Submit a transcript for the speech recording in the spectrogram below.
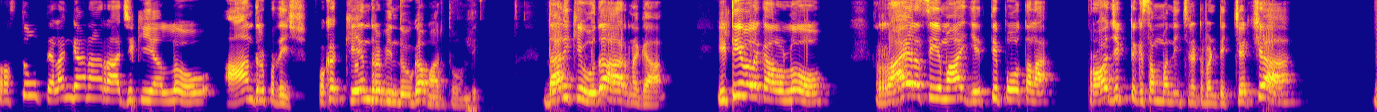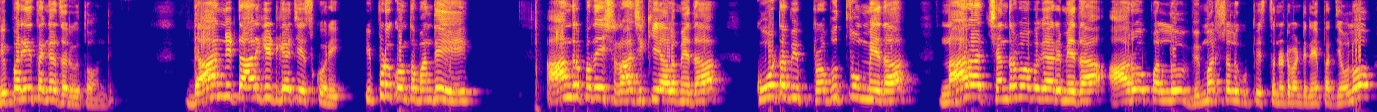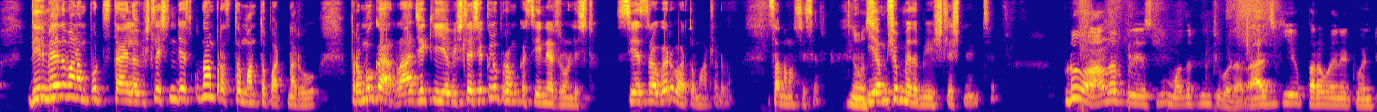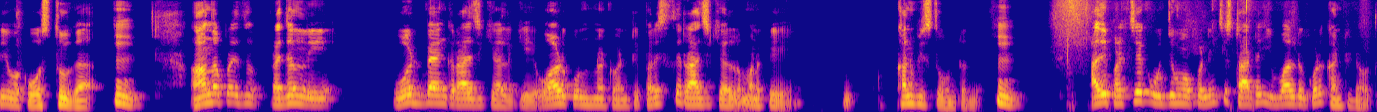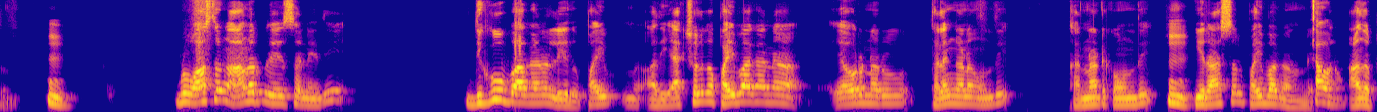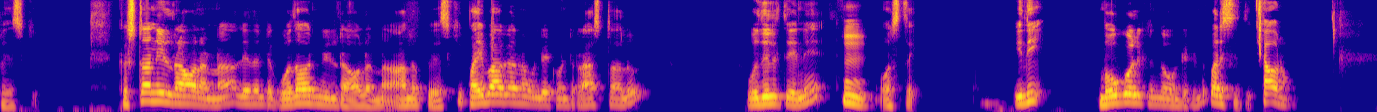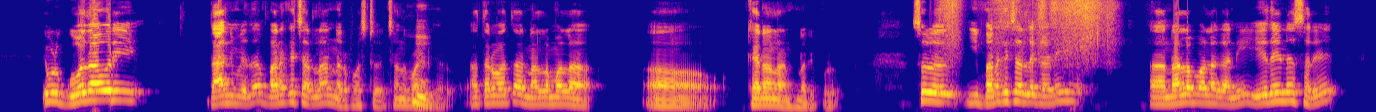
ప్రస్తుతం తెలంగాణ రాజకీయాల్లో ఆంధ్రప్రదేశ్ ఒక కేంద్ర బిందువుగా మారుతోంది. దానికి ఉదాహరణగా ఇటీవల కాలంలో రాయలసీమ ఎత్తిపోతల ప్రాజెక్టుకి సంబంధించినటువంటి చర్చ విపరీతంగా జరుగుతోంది. దాన్ని టార్గెట్గా చేసుకొని ఇప్పుడు కొంతమంది ఆంధ్రప్రదేశ్ రాజకీయాల మీద కూటమి ప్రభుత్వం మీద నారా చంద్రబాబు గారి మీద ఆరోపణలు విమర్శలు గుప్పిస్తున్నటువంటి నేపథ్యంలో దీని మీద మనం పూర్తి స్థాయిలో విశ్లేషణ చేసుకుందాం. ప్రస్తుతం మనతో పాటున్నారు ప్రముఖ రాజకీయ విశ్లేషకులు ప్రముఖ సీనియర్ జర్నలిస్ట్ సిఎస్ రావు గారు. వారితో మాట్లాడదాం. సార్ నమస్తే సార్. ఈ అంశం మీద మీ విశ్లేషణ ఏంటి సార్? ఇప్పుడు ఆంధ్రప్రదేశ్ని మొదటి నుంచి కూడా రాజకీయ పరమైనటువంటి ఒక వస్తువుగా ఆంధ్రప్రదేశ్ ప్రజల్ని ఓట్ బ్యాంక్ రాజకీయాలకి వాడుకుంటున్నటువంటి పరిస్థితి రాజకీయాల్లో మనకి కనిపిస్తూ ఉంటుంది. అది ప్రత్యేక ఉద్యమం అప్పటి నుంచి స్టార్ట్ అయ్యి ఇవాళ కూడా కంటిన్యూ అవుతుంది. ఇప్పుడు వాస్తవంగా ఆంధ్రప్రదేశ్ అనేది దిగువ భాగాన లేదు. పై అది యాక్చువల్గా పై భాగాన ఎవరున్నారు? తెలంగాణ ఉంది కర్ణాటక ఉంది. ఈ రాష్ట్రాలు పై భాగాన ఉన్నాయి ఆంధ్రప్రదేశ్కి. కృష్ణా నీళ్ళు రావాలన్నా లేదంటే గోదావరి నీళ్ళు రావాలన్నా ఆంధ్రప్రదేశ్కి పైభాగాన ఉండేటువంటి రాష్ట్రాలు వదిలితేనే వస్తాయి. ఇది భౌగోళికంగా ఉండేటువంటి పరిస్థితి. అవును. ఇప్పుడు గోదావరి దాని మీద బనకచర్ల అన్నారు ఫస్ట్ చంద్రబాబు గారు. ఆ తర్వాత నల్లమల్ల కెనాల్ అంటున్నారు ఇప్పుడు. సో ఈ బనకచర్ల కానీ నల్లమల్ల కానీ ఏదైనా సరే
